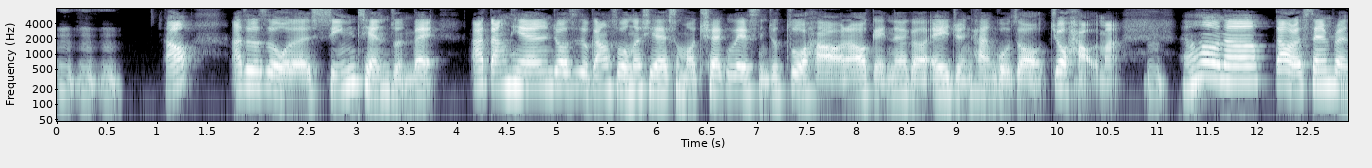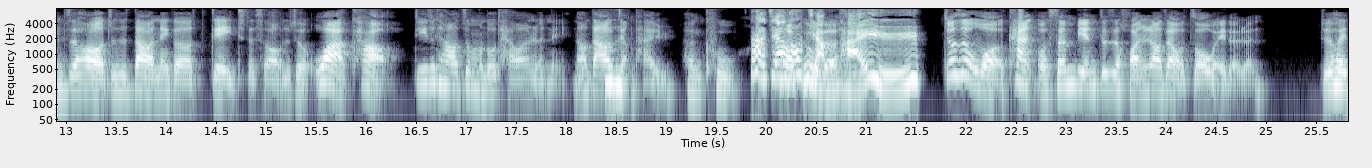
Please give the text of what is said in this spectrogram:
嗯嗯嗯，好，啊，这个是我的行前准备。啊，当天就是我刚刚说那些什么 checklist，你就做好，然后给那个 agent 看过之后就好了嘛。嗯，然后呢，到了 San Fran 之后，就是到了那个 gate 的时候，就觉得哇靠，第一次看到这么多台湾人呢，然后大家都讲台语，嗯、很酷，大家都讲台语，就是我看我身边就是环绕在我周围的人，就是会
